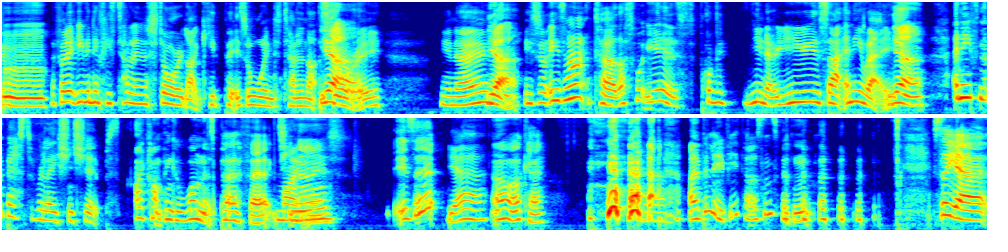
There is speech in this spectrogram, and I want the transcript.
Mm, I feel like even if he's telling a story, like he'd put his all into telling that Yeah. story. You know. Yeah. He's he's an actor. That's what he is. Probably you know you use that anyway. yeah, and even the best of relationships, I can't think of one that's perfect. Mine you know, is. is it? Yeah. Oh, okay. Yeah. I believe you. Thousands wouldn't. so yeah,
